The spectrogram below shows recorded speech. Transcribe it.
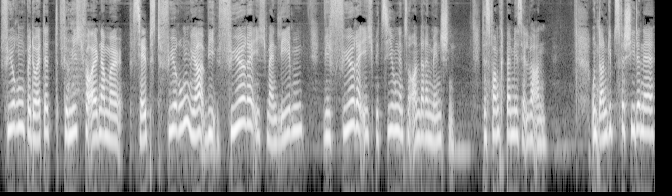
Führung bedeutet für mich vor allem einmal Selbstführung. Ja, wie führe ich mein Leben? Wie führe ich Beziehungen zu anderen Menschen? Das fängt bei mir selber an. Und dann gibt's verschiedene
